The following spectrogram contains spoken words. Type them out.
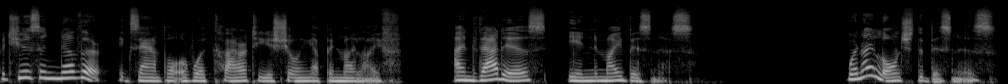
But here's another example of where clarity is showing up in my life, and that is in my business. When I launched the business,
